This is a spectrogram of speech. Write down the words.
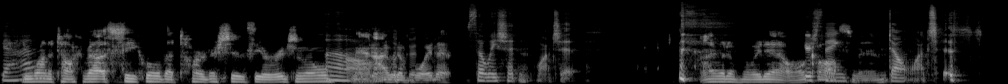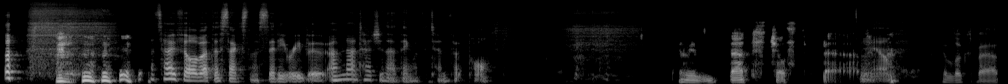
bad? you want to talk about a sequel that tarnishes the original? Man, Oh. I would Look good avoid it. so we shouldn't watch it. I would avoid it at all You're costs, saying man. don't watch it. That's how I feel about the Sex and the City reboot. I'm not touching that thing with a 10 foot pole. I mean, that's just bad. Yeah. It looks bad.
